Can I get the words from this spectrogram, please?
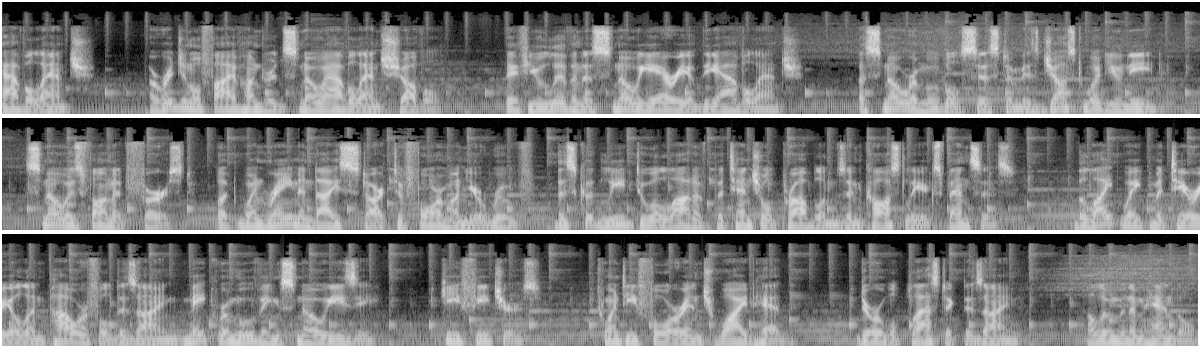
Avalanche. Original 500 Snow Avalanche Shovel. If you live in a snowy area of the avalanche, a snow removal system is just what you need. Snow is fun at first, but when rain and ice start to form on your roof, this could lead to a lot of potential problems and costly expenses. The lightweight material and powerful design make removing snow easy, Key features 24-inch wide head, durable plastic design, aluminum handle,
